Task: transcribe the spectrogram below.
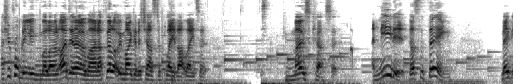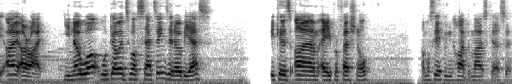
I should probably leave him alone. I don't know, man. I feel like we might get a chance to play that later. Mouse cursor. I need it. That's the thing. Maybe I. All right. You know what? We'll go into our settings in OBS because I am a professional, and we'll see if we can hide the mouse cursor.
